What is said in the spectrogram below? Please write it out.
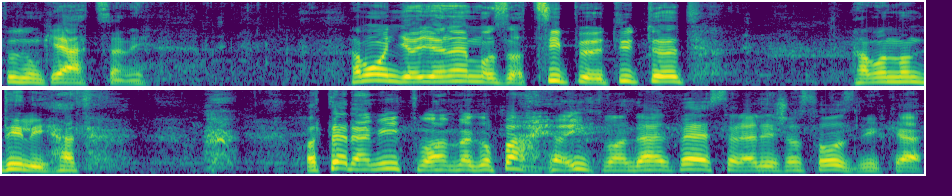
tudunk játszani. Hát mondja, hogy ő nem hozott cipőt, ütőt. Hát mondom, Dili, hát a terem itt van, meg a pálya itt van, de hát felszerelés azt hozni kell.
